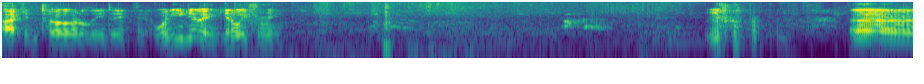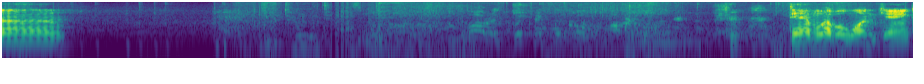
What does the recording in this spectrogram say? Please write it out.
I can totally dig this. What are you doing? Get away from me. uh... Damn level 1 gank.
